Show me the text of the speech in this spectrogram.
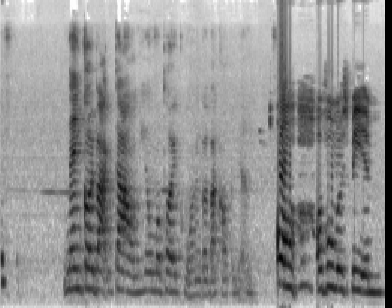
And then go back down, heal my Pokemon, and go back up again. Oh, I've almost beat him.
